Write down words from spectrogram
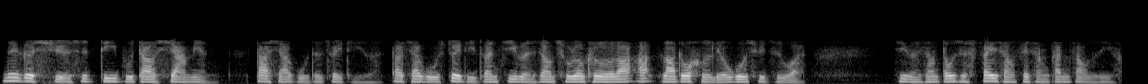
那个雪是滴不到下面大峡谷的最底端。大峡谷最底端基本上除了科罗拉拉多河流过去之外，基本上都是非常非常干燥的地方。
